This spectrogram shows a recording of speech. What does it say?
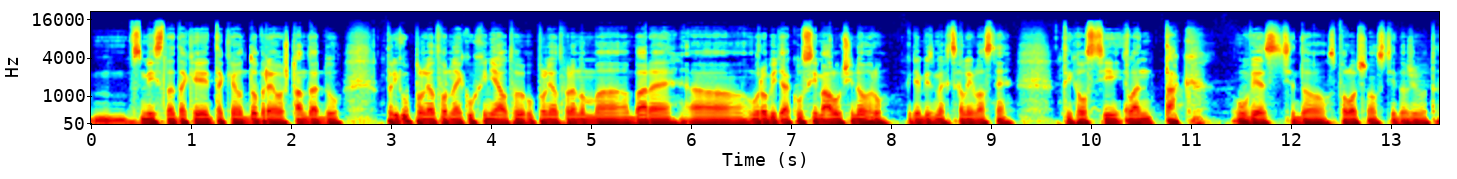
v zmysle také, takého dobrého štandardu pri úplne otvorenej kuchyni a otvor, úplne otvorenom bare uh, urobiť akúsi malú činohru, kde by sme chceli vlastne tých hostí len tak uviezť do spoločnosti, do života.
